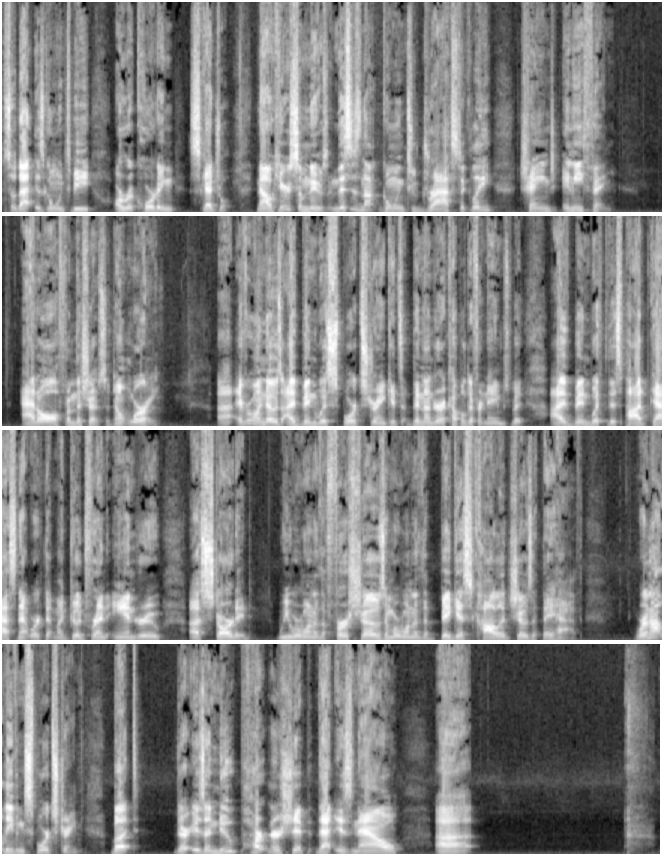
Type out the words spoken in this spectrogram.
So that is going to be our recording schedule. Now, here's some news, and this is not going to drastically change anything at all from the show. So don't worry. Uh, everyone knows I've been with Sports Drink. It's been under a couple different names, but I've been with this podcast network that my good friend Andrew uh, started. We were one of the first shows, and we're one of the biggest college shows that they have. We're not leaving Sports Drink, but there is a new partnership that is now uh,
